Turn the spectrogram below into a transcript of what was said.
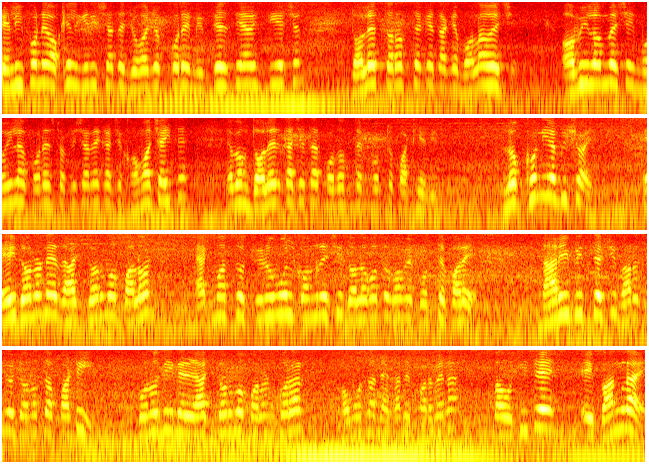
টেলিফোনে অখিল গিরির সাথে যোগাযোগ করে নির্দেশ দেওয়া দিয়েছেন। দলের তরফ থেকে তাকে বলা হয়েছে, অবিলম্বে সেই মহিলা ফরেস্ট অফিসারের কাছে ক্ষমা চাইতে এবং দলের কাছে তার পদত্যাগপত্র পাঠিয়ে দিতে। লক্ষণীয় বিষয়, এই ধরনের রাজধর্ম পালন একমাত্র তৃণমূল কংগ্রেসই দলগতভাবে করতে পারে। নারী বিদ্বেষী ভারতীয় জনতা পার্টি কোনোদিন এই রাজধর্ম পালন করার ক্ষমতা দেখাতে পারবে না বা অতীতে এই বাংলায়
